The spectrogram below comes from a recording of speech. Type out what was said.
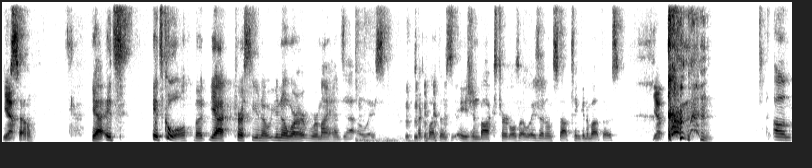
Yeah. So, yeah, it's it's cool, but yeah, Chris, you know you know where where my head's at always. Talk about those Asian box turtles always. I don't stop thinking about those. Yep. um,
